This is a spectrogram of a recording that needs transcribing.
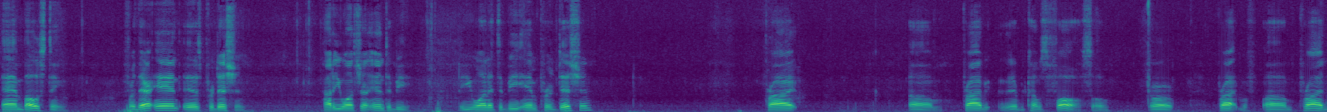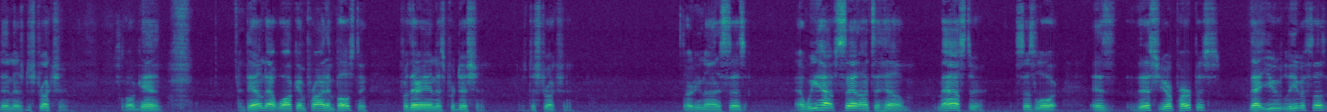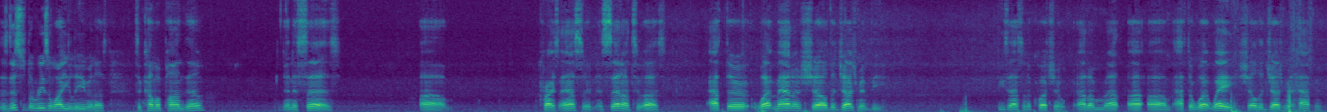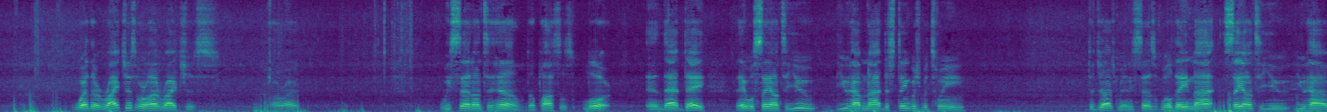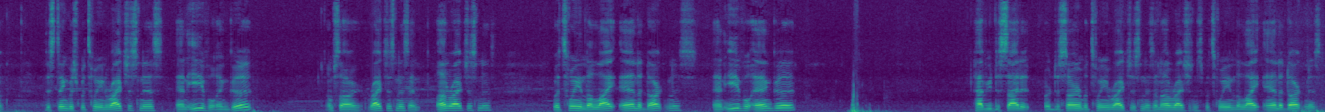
and boasting, for their end is perdition. How do you want your end to be? Do you want it to be in perdition? Pride um, pride there becomes fall. So, or pride, um, pride then there's destruction. So again, them that walk in pride and boasting, for their end is perdition, destruction. 39 says, And we have said unto him, Master, says Lord, is this your purpose that you leaveth us? Is this the reason why you leaving us to come upon them? And it says, um, Christ answered and said unto us, After what manner shall the judgment be? He's asking the question, uh, um, after what way shall the judgment happen? Whether righteous or unrighteous. All right. We said unto him, the apostles, Lord, in that day they will say unto you, you have not distinguished between the judgment. He says, Will they not say unto you, You have distinguished between righteousness and evil and good? I'm sorry, righteousness and unrighteousness, between the light and the darkness, and evil and good? Have you decided or discerned between righteousness and unrighteousness, between the light and the darkness?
